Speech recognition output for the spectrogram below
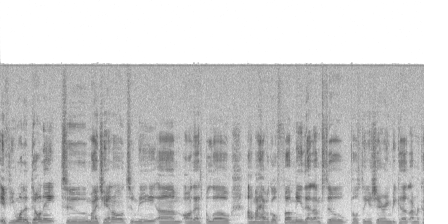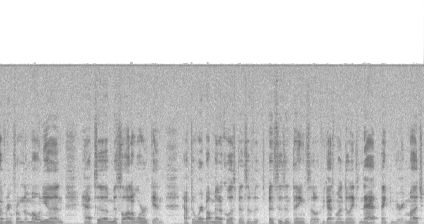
if you want to donate to my channel, to me, um, all that's below. Um, I have a GoFundMe that I'm still posting and sharing because I'm recovering from pneumonia and had to miss a lot of work and have to worry about medical expenses, expenses and things. So if you guys want to donate to that, thank you very much.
